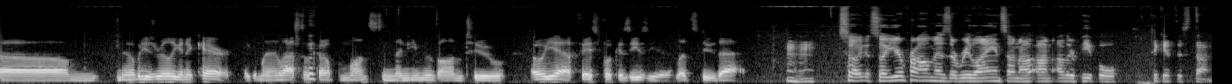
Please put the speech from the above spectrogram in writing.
um, nobody's really going to care like it might last a couple months and then you move on to oh yeah facebook is easier let's do that hmm So, so your problem is the reliance on on other people to get this done.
